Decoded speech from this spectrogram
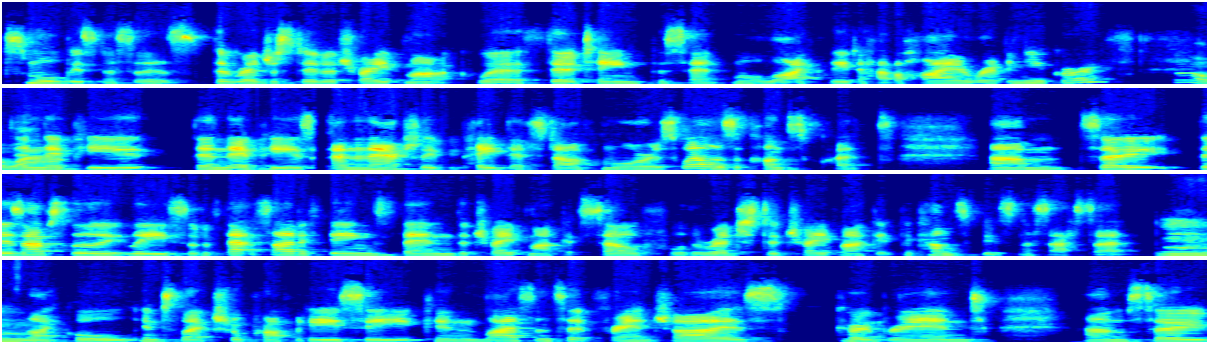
small businesses that registered a trademark were 13% more likely to have a higher revenue growth oh, wow. than their peer, than their peers, and they actually paid their staff more as well as a consequence. Um, so there's absolutely sort of that side of things. Then the trademark itself or the registered trademark, it becomes a business asset, mm. like all intellectual property. So you can license it, franchise, co-brand. Yeah. Um, so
